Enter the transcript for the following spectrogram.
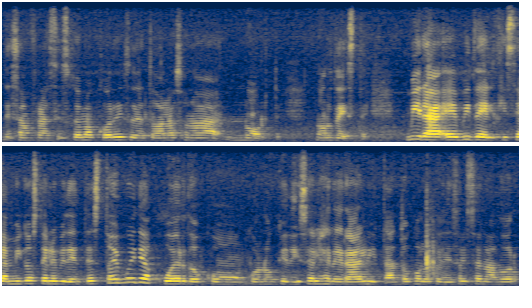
de San Francisco de Macorís y de toda la zona norte, nordeste. Mira, eh, Videlquis y amigos televidentes, estoy muy de acuerdo con, con, lo que dice el general y tanto con lo que dice el senador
